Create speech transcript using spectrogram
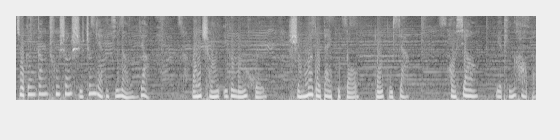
就跟刚出生时睁眼的几秒一样，完成一个轮回，什么都带不走，留不下，好像也挺好的。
